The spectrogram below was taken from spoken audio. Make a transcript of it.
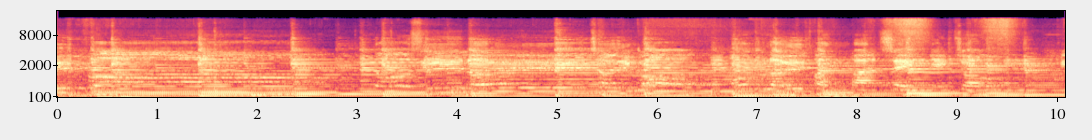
远方都市里吹过梦里分不清影踪天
